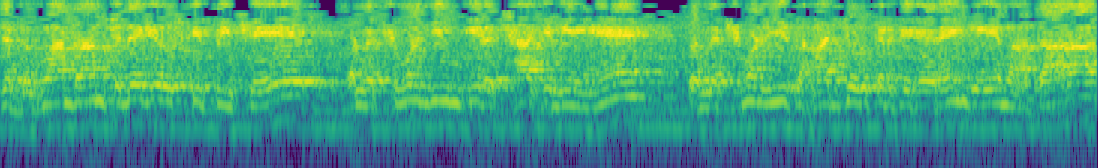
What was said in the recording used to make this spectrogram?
जब भगवान राम चले गए उसके पीछे और लक्ष्मण जी उनकी रक्षा के लिए हैं तो लक्ष्मण जी तो हाथ जोड़ करके कह रहे हैं कि, हे माता,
